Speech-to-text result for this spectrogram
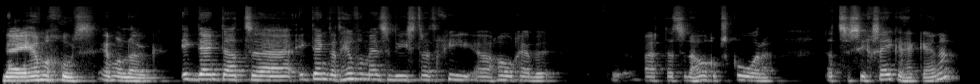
Nee, helemaal goed. Helemaal leuk. Ik denk dat, eh, ik denk dat heel veel mensen die strategie eh, hoog hebben, eh, waar, dat ze er hoog op scoren, dat ze zich zeker herkennen.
